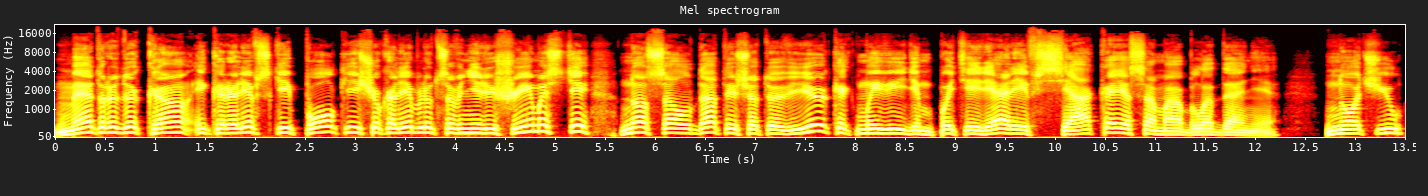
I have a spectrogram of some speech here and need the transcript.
Метро де Кан и королевские полки еще колеблются в нерешимости, но солдаты Шатовье, как мы видим, потеряли всякое самообладание. Ночью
